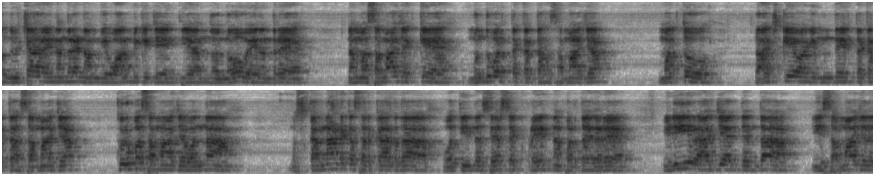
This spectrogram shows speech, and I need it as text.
ಒಂದು ವಿಚಾರ ಏನಂದ್ರೆ, ನಮಗೆ ವಾಲ್ಮೀಕಿ ಜಯಂತಿಯ ಒಂದು ನೋವು ಏನಂದ್ರೆ, ನಮ್ಮ ಸಮಾಜಕ್ಕೆ ಮುಂದುವರ್ತಕ್ಕಂತಹ ಸಮಾಜ ಮತ್ತು ರಾಜಕೀಯವಾಗಿ ಮುಂದೆ ಇರ್ತಕ್ಕಂತಹ ಸಮಾಜ ಕುರುಬ ಸಮಾಜವನ್ನ ಕರ್ನಾಟಕ ಸರ್ಕಾರದ ವತಿಯಿಂದ ಸೇರ್ಸಕ್ಕೆ ಪ್ರಯತ್ನ ಪಡ್ತಾ ಇದ್ದಾರೆ ಇಡೀ ರಾಜ್ಯಾದ್ಯಂತ ಈ ಸಮಾಜದ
